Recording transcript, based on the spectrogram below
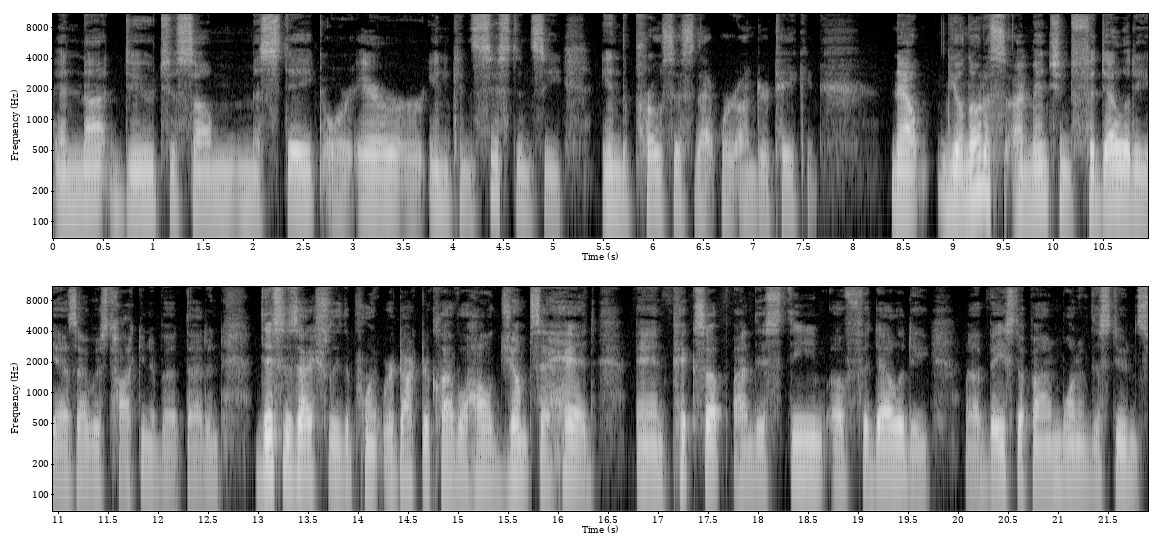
and not due to some mistake or error or inconsistency in the process that we're undertaking. Now, you'll notice I mentioned fidelity as I was talking about that, and this is actually the point where Dr. Hall jumps ahead and picks up on this theme of fidelity uh, based upon one of the students'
